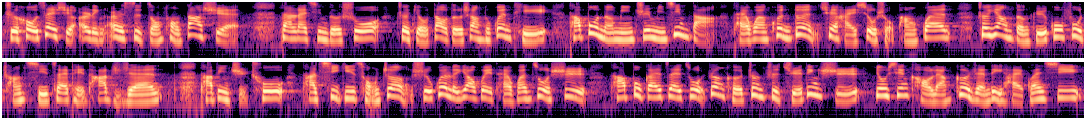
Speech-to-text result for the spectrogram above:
之后再选二零二四总统大选。但赖清德说，这有道德上的问题，他不能明知民进。打台湾困顿，却还袖手旁观，这样等于辜负长期栽培他的人。他并指出，他弃医从政是为了要为台湾做事，他不该在做任何政治决定时优先考量个人利害关系。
